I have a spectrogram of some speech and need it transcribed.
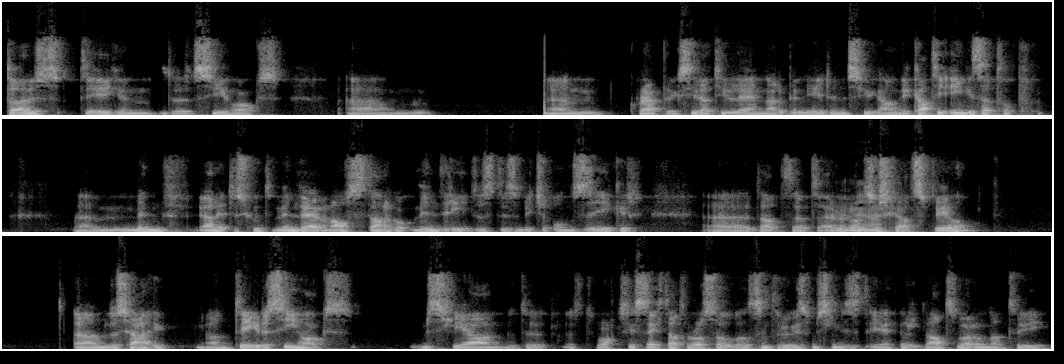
thuis tegen de Seahawks. Ehm, en crap, ik zie dat die lijn naar beneden is gegaan. Ik had die ingezet op eh, min, ja, nee, het is goed. Min 5,5 staan nog op min 3, dus het is een beetje onzeker eh, dat, dat Aaron Ja. Rodgers gaat spelen. Ehm, dus ja, ik, ja, tegen de Seahawks, misschien ja, de, het wordt gezegd dat Russell Wilson terug is. Misschien is het eerder dat waarom dat die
